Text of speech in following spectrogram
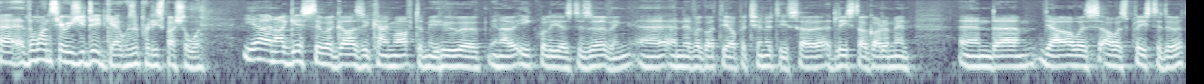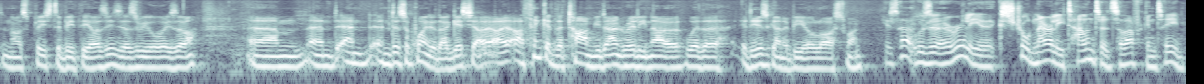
Uh, the one series you did get was a pretty special one. Yeah, and I guess there were guys who came after me who were, you know, equally as deserving uh, and never got the opportunity. So at least I got them in, and um, yeah, I was I was pleased to do it, and I was pleased to beat the Aussies as we always are, um, and and and disappointed. I guess I, I think at the time you don't really know whether it is going to be your last one. Yes, that was a really extraordinarily talented South African team.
